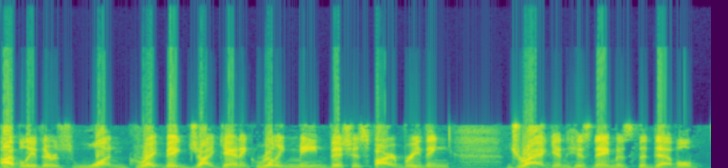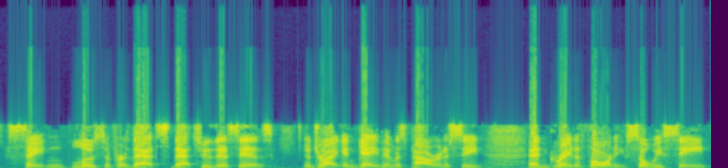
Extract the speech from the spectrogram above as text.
I believe there's one great big gigantic, really mean, vicious, fire breathing dragon. His name is the devil, Satan, Lucifer. That's, that's who this is. The dragon gave him his power and a seat and great authority. So we see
